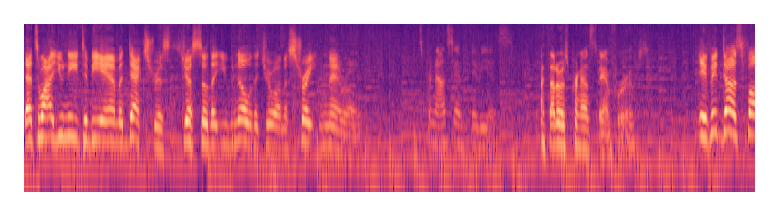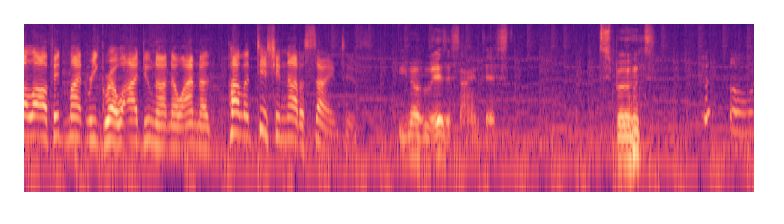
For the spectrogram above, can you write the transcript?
That's why you need to be ambidextrous, just so that you know that you're on a straight and narrow. It's pronounced amphibious. I thought it was pronounced Ampharos. If it does fall off, it might regrow. I do not know. I'm a politician, not a scientist. You know who is a scientist? Spoons. Oh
